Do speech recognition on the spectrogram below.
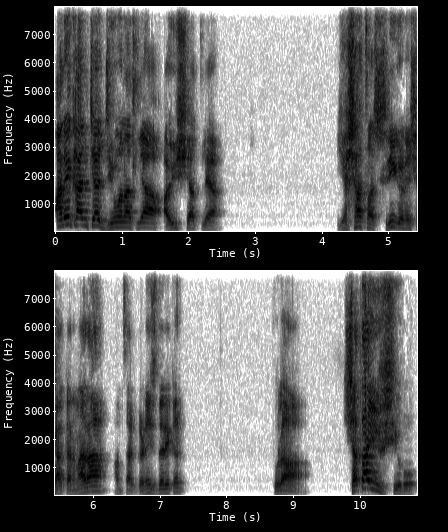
अनेकांच्या जीवनातल्या आयुष्यातल्या यशाचा श्री गणेशा करणारा आमचा गणेश दरेकर. तुला शतायुषी हो.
